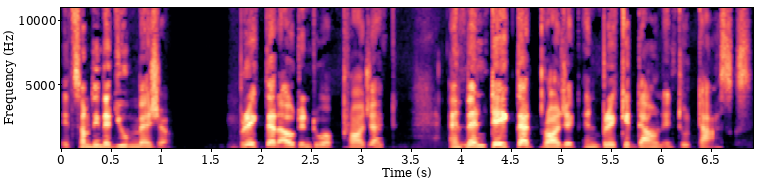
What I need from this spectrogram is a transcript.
It's something that you measure. Break that out into a project and then take that project and break it down into tasks.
